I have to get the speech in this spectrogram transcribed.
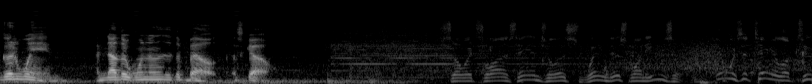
Good win. Another one under the belt. Let's go. So it's Los Angeles winning this one easily. It was a tale of two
